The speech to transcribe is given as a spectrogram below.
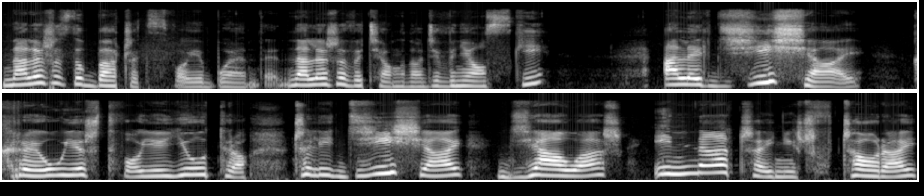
Należy zobaczyć swoje błędy, należy wyciągnąć wnioski, ale dzisiaj kreujesz Twoje jutro. Czyli dzisiaj działasz inaczej niż wczoraj,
